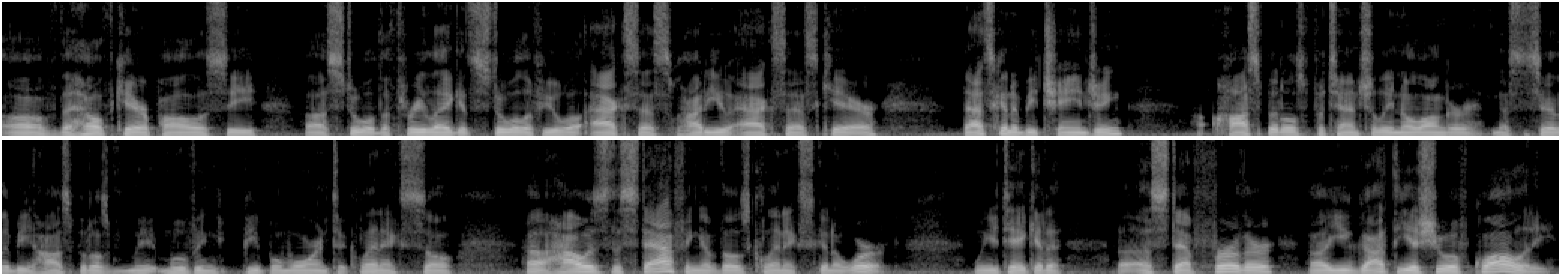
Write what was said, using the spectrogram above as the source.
of the healthcare policy uh, stool, the three legged stool, if you will, access. How do you access care? That's going to be changing. Hospitals potentially no longer necessarily being hospitals, m- moving people more into clinics. So, uh, how is the staffing of those clinics going to work? When you take it a, a step further, uh, you got the issue of quality.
